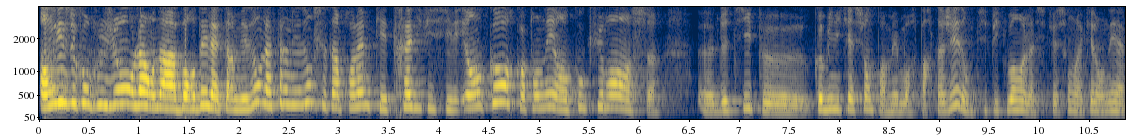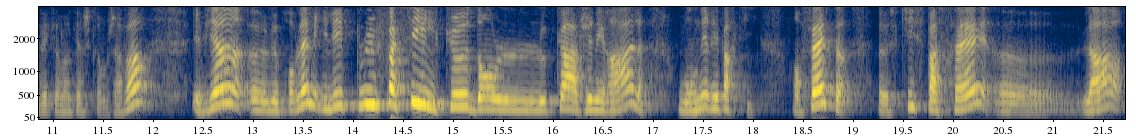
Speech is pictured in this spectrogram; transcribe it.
En guise de conclusion, là on a abordé la terminaison. La terminaison c'est un problème qui est très difficile et encore quand on est en concurrence de type euh, communication par mémoire partagée, donc typiquement la situation dans laquelle on est avec un langage comme Java, eh bien euh, le problème il est plus facile que dans le cas général où on est réparti. En fait, ce qui se passerait là,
